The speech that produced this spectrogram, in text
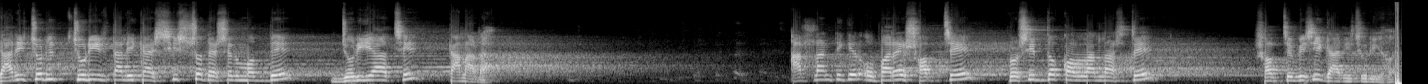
গাড়ি চুরি, চুরির তালিকায় শীর্ষ দেশের মধ্যে জড়িয়ে আছে কানাডা। আটলান্টিকের ওপারে সবচেয়ে প্রসিদ্ধ কল্যাণ রাষ্ট্রে সবচেয়ে বেশি গাড়ি চুরি হয়।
